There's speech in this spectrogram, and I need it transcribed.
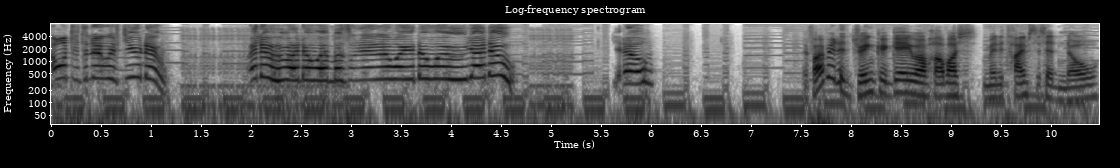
I wanted to know if you know! I know who I know, I must I know I know who I know! You know? If I made a drinker game of how much many times they said no,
